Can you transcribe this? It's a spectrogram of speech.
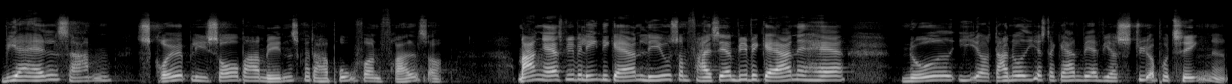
Vi er alle sammen skrøbelige, sårbare mennesker, der har brug for en frelser. Mange af os, vi vil egentlig gerne leve som fariseren. Vi vil gerne have noget i os. Der er noget i os, der gerne vil, at vi har styr på tingene.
